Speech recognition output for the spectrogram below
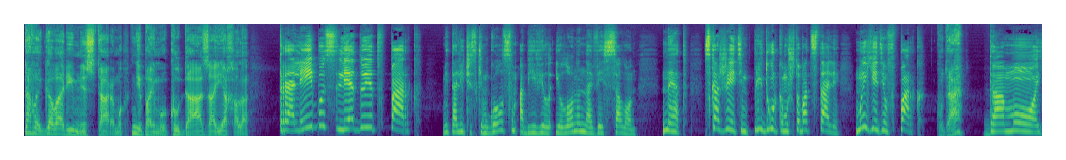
Давай говори мне старому, не пойму, куда заехала». «Троллейбус следует в парк», — металлическим голосом объявила Илона на весь салон. «Нет, скажи этим придуркам, чтобы отстали. Мы едем в парк». «Куда?» «Домой».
